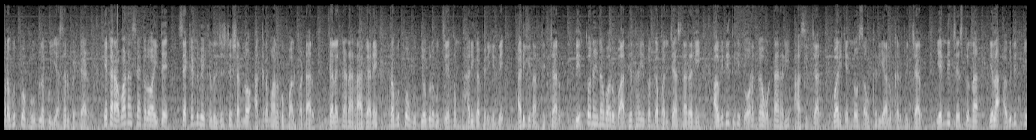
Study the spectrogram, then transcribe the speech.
ప్రభుత్వ భూములకు ఎసరు పెట్టాడు. ఇక రవాణా శాఖలో అయితే సెకండ్ వెహికల్ రిజిస్ట్రేషన్లో అక్రమాలకు పాల్పడ్డారు. తెలంగాణ రాగానే ప్రభుత్వ ఉద్యోగులకు జీతం భారీగా పెరిగింది. అడిగినంత ఇచ్చారు. దీంతోనైనా వారు బాధ్యతాయుతంగా పనిచేస్తారని అవినీతికి దూరంగా ఉంటారని ఆశించారు. వారికి ఎన్నో సౌకర్యాలు కల్పించారు. ఎన్ని చేస్తున్నా ఇలా అవినీతికి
